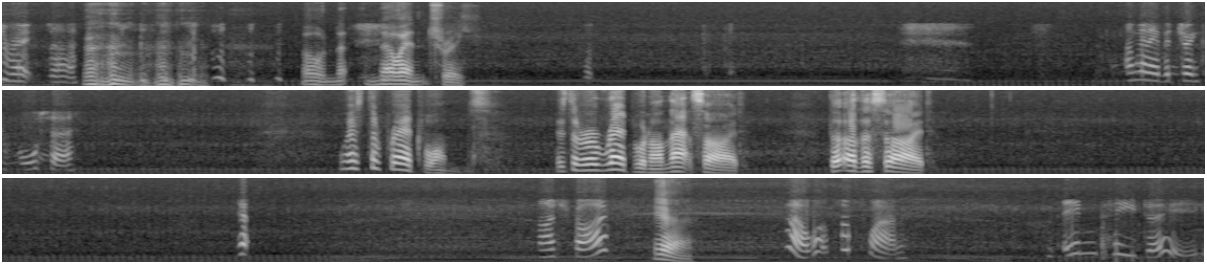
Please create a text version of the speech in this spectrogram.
tractor. Oh, no, no entry. I'm going to have a drink of water. Where's the red ones? Is there a red one on that side? The other side? Yep. 95? Yeah. Oh, what's this one? NPD.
